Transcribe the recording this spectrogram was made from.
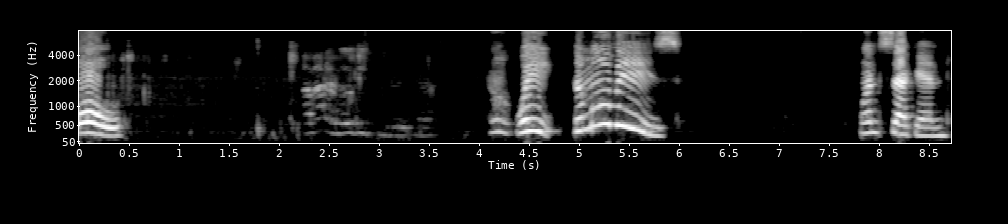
Whoa. I'm at a movie theater. Wait, the movies! One second.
